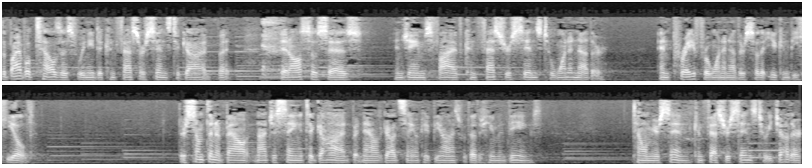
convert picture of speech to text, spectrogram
The Bible tells us we need to confess our sins to God, but it also says in James 5, confess your sins to one another and pray for one another so that you can be healed. There's something about not just saying it to God, but now God's saying, okay, be honest with other human beings. Tell them your sin. Confess your sins to each other.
